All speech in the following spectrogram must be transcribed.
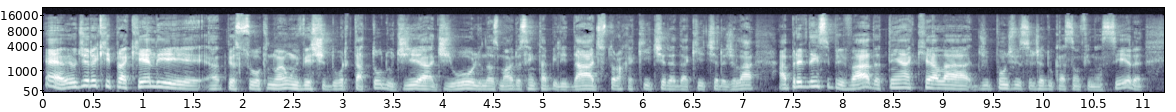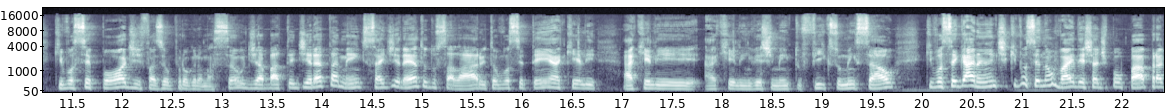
É, eu diria que para aquele a pessoa que não é um investidor que está todo dia de olho nas maiores rentabilidades, troca aqui, tira daqui, tira de lá, a previdência privada tem aquela, de ponto de vista de educação financeira, que você pode fazer a programação de abater diretamente, sai direto do salário, então você tem aquele, aquele, aquele investimento fixo mensal que você garante que você não vai deixar de poupar para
